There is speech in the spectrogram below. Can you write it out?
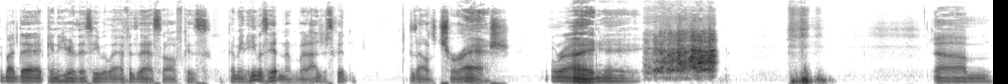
If my dad can hear this, he would laugh his ass off because, I mean, he was hitting him, but I just couldn't because I was trash. Right, yay. um,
